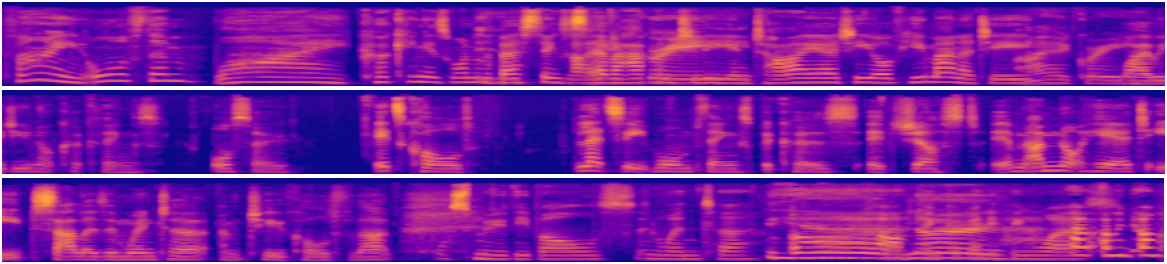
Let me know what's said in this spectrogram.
fine. All of them, why? Cooking is one of the best things that's I ever happened to the entirety of humanity. I agree. Why would you not cook things? Also, it's cold. Let's eat warm things because it's just. I'm I'm not here to eat salads in winter. I'm too cold for that. Or smoothie bowls in winter. Yeah. Can't think of anything worse. I mean, um,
